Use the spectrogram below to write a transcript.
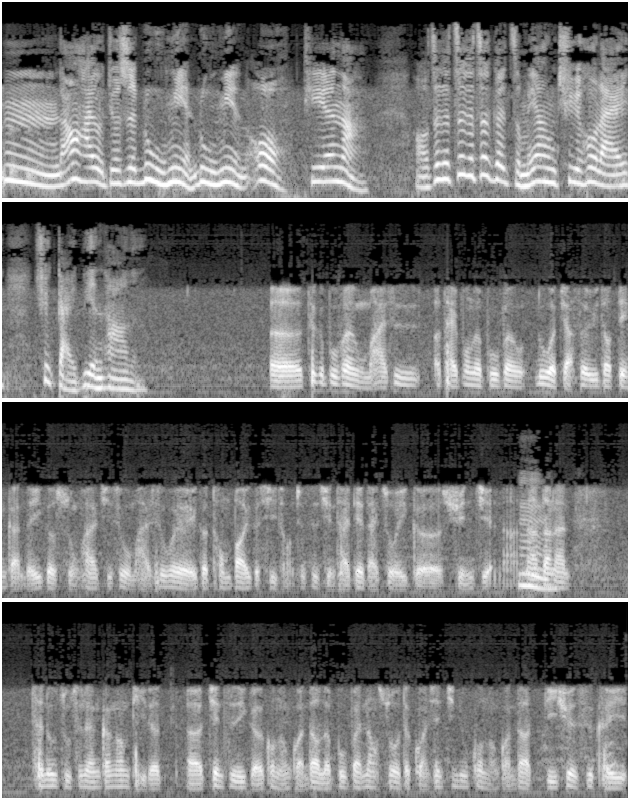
嗯，然后还有就是路面，路面哦，天哪！哦，这个这个这个怎么样去后来去改变它呢？呃，这个部分我们还是呃台风的部分，如果假设遇到电杆的一个损坏，其实我们还是会有一个通报一个系统，就是请台电来做一个巡检啊。嗯、那当然，诚如主持人刚刚提的，呃，建置一个共同管道的部分，让所有的管线进入共同管道，的确是可以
